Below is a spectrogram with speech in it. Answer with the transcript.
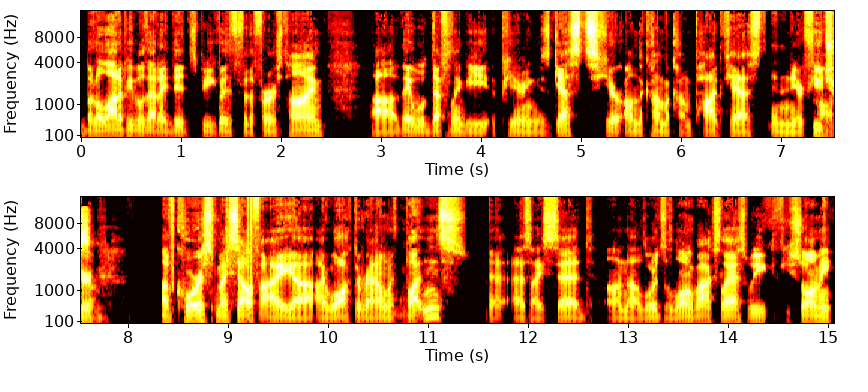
But a lot of people that I did speak with for the first time, uh, they will definitely be appearing as guests here on the Comic Com podcast in the near future. Awesome. Of course, myself, I uh, I walked around with buttons, as I said on uh, Lords of the Long Box last week. If you saw me,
